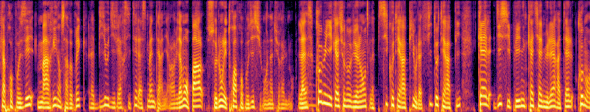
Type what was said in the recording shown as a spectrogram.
qu'a proposé Marie dans sa rubrique La biodiversité la semaine dernière? Alors évidemment on parle selon les trois propositions hein, naturellement. La communication non violente, la psychothérapie ou la phytothérapie, quelle discipline Katia Muller a-t-elle commencé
